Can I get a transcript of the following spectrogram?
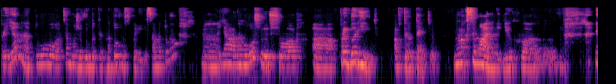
приємне, то це може вибити надовго з колії. Саме тому м, я наголошую, що приберіть авторитетів максимально їх е,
